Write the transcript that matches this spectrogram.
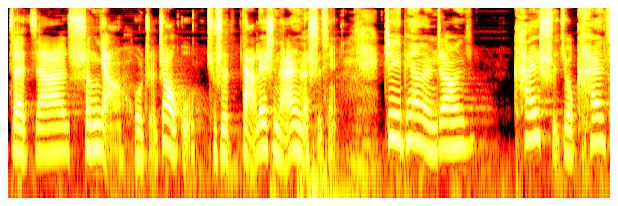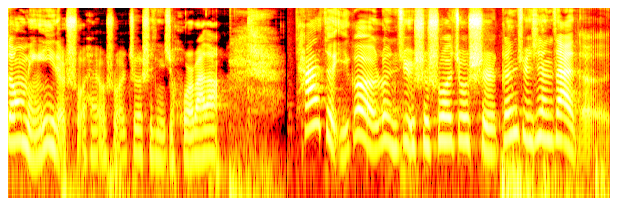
在家生养或者照顾，就是打猎是男人的事情。这一篇文章。开始就开宗明义的说，他就说这个事情就胡说八道。他的一个论据是说，就是根据现在的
